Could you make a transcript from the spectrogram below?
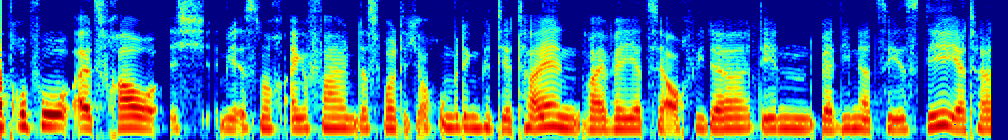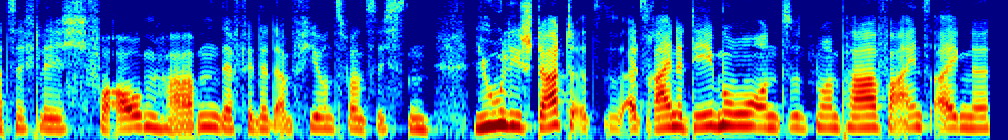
Apropos als Frau, ich, mir ist noch eingefallen, das wollte ich auch unbedingt mit dir teilen, weil wir jetzt ja auch wieder den Berliner CSD ja tatsächlich vor Augen haben. Der findet am 24. Juli statt als reine Demo und sind nur ein paar vereinseigene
